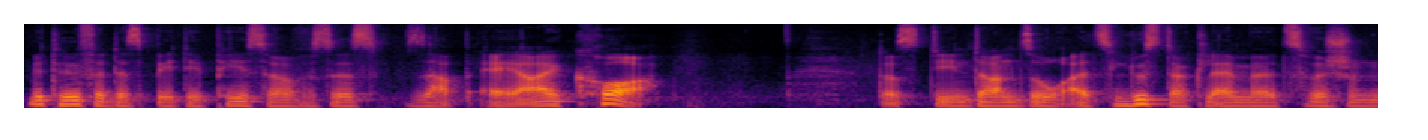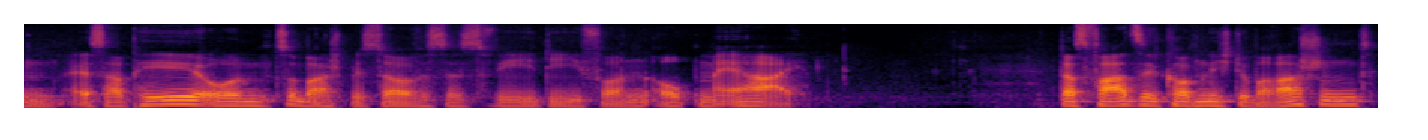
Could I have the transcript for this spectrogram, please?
mithilfe des BTP-Services SAP AI Core. Das dient dann so als Lüsterklemme zwischen SAP und zum Beispiel Services wie die von OpenAI. Das Fazit kommt nicht überraschend.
